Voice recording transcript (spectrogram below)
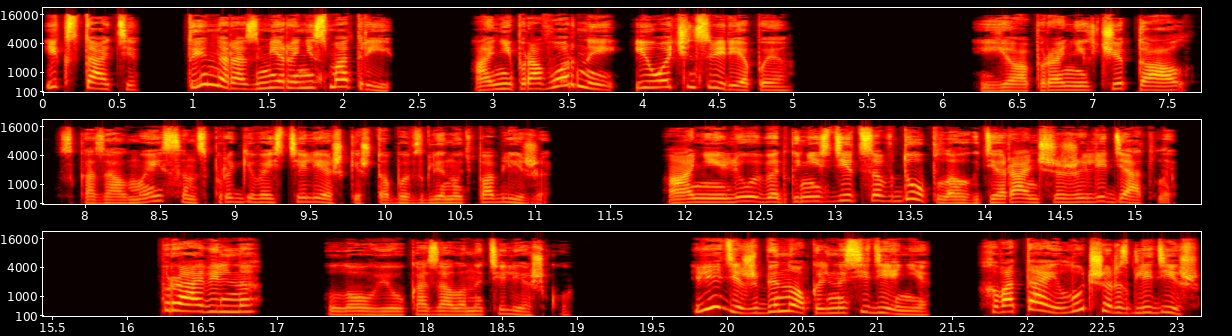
И, кстати, ты на размеры не смотри. Они проворные и очень свирепые». «Я про них читал», — сказал Мейсон, спрыгивая с тележки, чтобы взглянуть поближе. «Они любят гнездиться в дуплах, где раньше жили дятлы». «Правильно», — Лоуви указала на тележку. «Видишь бинокль на сиденье? Хватай, лучше разглядишь».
